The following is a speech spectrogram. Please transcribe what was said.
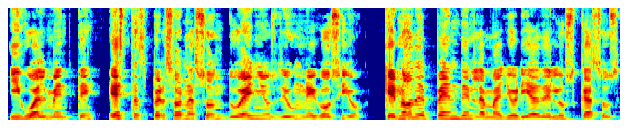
Igualmente, estas personas son dueños de un negocio que no depende en la mayoría de los casos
